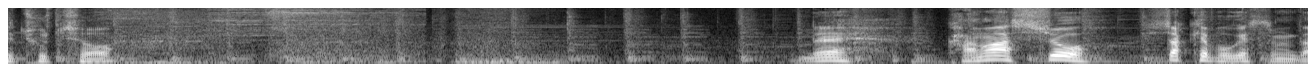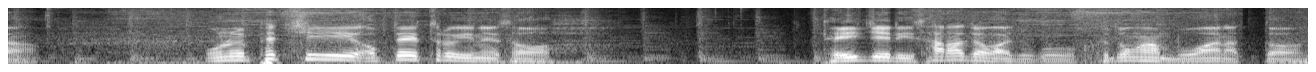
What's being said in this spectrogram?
그렇게 좋죠. 네, 강화쇼 시작해 보겠습니다. 오늘 패치 업데이트로 인해서 데이젤이 사라져가지고 그동안 모아놨던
